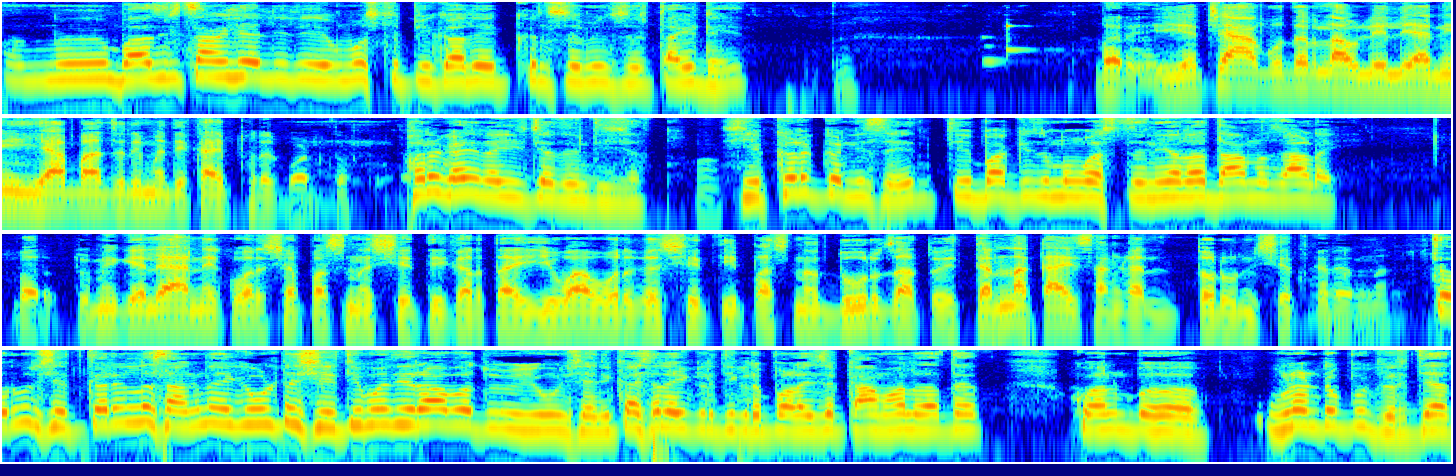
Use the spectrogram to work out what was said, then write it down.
आणि बाजरी चांगली आलेली आहे मस्त पीक आले कणस बिनस टाईट आहेत बरं याच्या अगोदर लावलेली आणि ह्या बाजरीमध्ये काय फरक वाटतो? फरक आहे ना हिच्यात आणि तिच्यात. हे. कडक कणीस आहे ते बाकीचं मग असतं आणि याला दाना झाड आहे. बरं. तुम्ही गेल्या अनेक वर्षापासून शेती करताय युवा वर्ग शेतीपासून दूर जातोय. त्यांना काय सांगाल तरुण शेतकऱ्यांना? तरुण शेतकऱ्यांना सांगणं आहे की उलट शेतीमध्ये राहा तुम्ही येऊन शानी कशाला इकडे तिकडे पळायचं? कामाला जातात. कोण उडण टप्पू फिरतात.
